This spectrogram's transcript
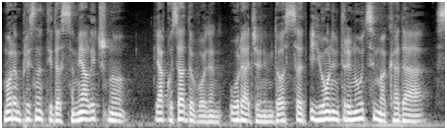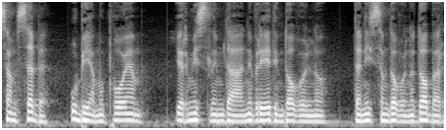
Moram priznati da sam ja lično jako zadovoljan urađenim dosad i u onim trenucima kada sam sebe ubijam u pojam jer mislim da ne vrijedim dovoljno, da nisam dovoljno dobar,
